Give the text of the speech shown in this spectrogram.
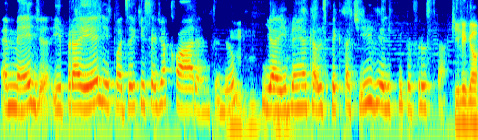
"É média" e para ele pode ser que seja clara, entendeu? Uhum. E aí vem aquela expectativa e ele fica frustrado. Que legal.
